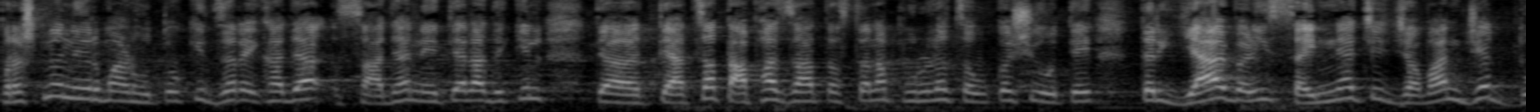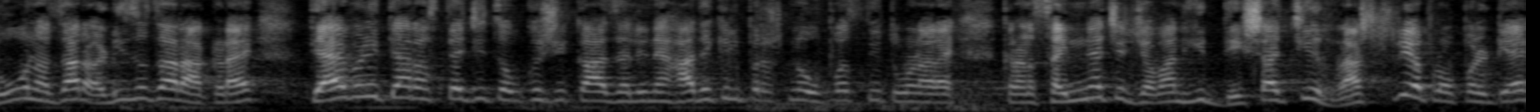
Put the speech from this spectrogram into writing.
प्रश्न निर्माण होतो की जर एखाद्या साध्या नेत्याला देखील त्या- त्याचा ताफा जात असताना पूर्ण चौकशी होते तर यावेळी सैन्याचे जवान जे दोन हजार अडीच हजार आकडा आहे त्यावेळी त्या रस्त्याची चौकशी का झाली नाही? हा देखील प्रश्न उपस्थित होणार आहे. कारण सैन्याचे जवान ही देशाची राष्ट्रीय प्रॉपर्टी आहे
